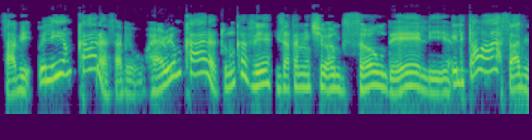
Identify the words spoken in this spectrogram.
sabe? Ele é um cara, sabe? O Harry é um cara. Tu nunca vê exatamente a ambição dele. Ele tá lá, sabe?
